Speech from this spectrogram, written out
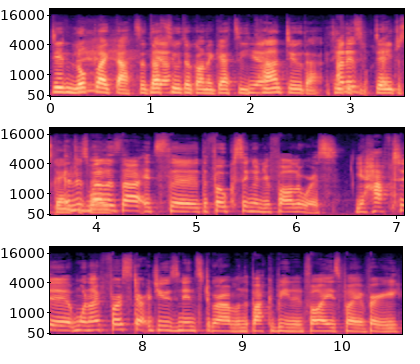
didn't look like that. So that's Yeah. who they're going to get. So you Yeah. can't do that. I think it's as- a dangerous game And as play. well as that, it's the, the focusing on your followers. You have to. When I first started using Instagram on the back of being advised by a very,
